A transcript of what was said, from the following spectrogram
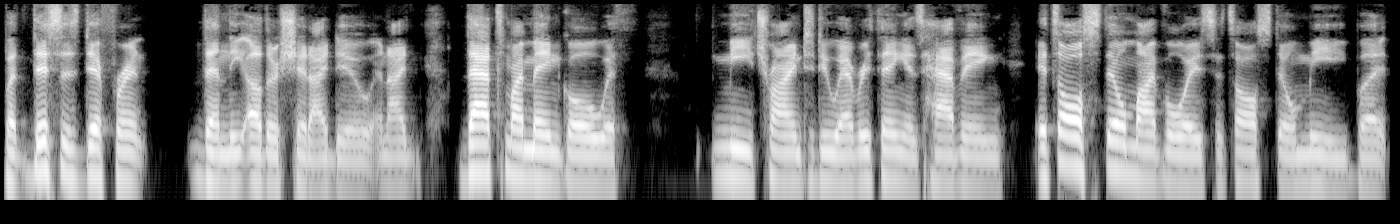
but this is different than the other shit I do, and I that's my main goal with me trying to do everything is having it's all still my voice, it's all still me, but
